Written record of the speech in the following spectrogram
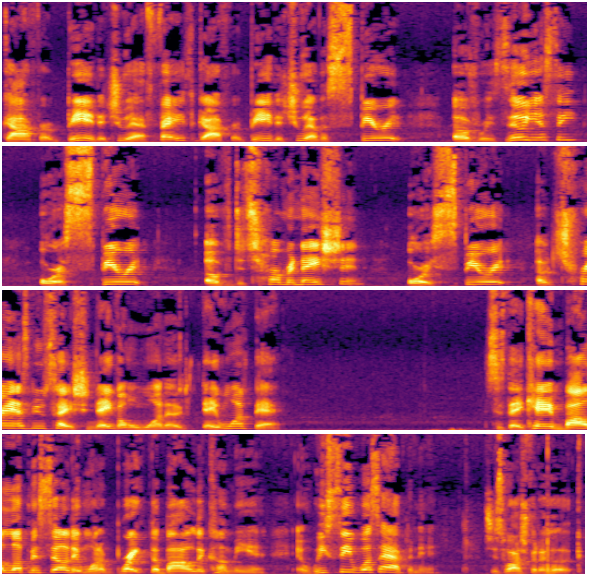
God forbid that you have faith. God forbid that you have a spirit of resiliency or a spirit of determination or a spirit of transmutation. They gonna wanna they want that. Since they can't bottle up and sell, they want to break the bottle to come in. And we see what's happening. Just watch for the hook.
